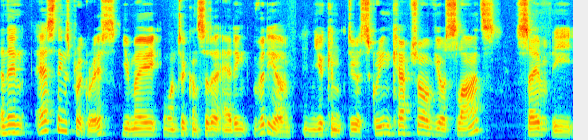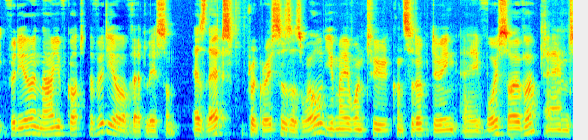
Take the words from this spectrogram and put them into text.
And then as things progress, you may want to consider adding video. And you can do a screen capture of your slides, save the video, and now you've got a video of that lesson. As that progresses as well, you may want to consider doing a voiceover and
